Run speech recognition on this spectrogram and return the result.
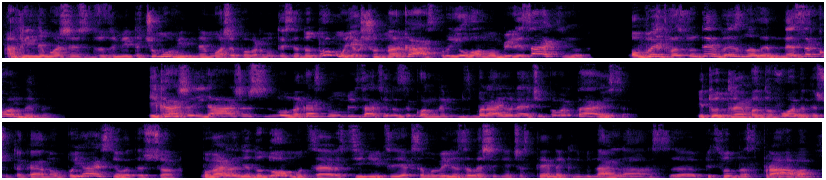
А він не може зрозуміти, чому він не може повернутися додому, якщо наказ про його мобілізацію обидва суди визнали незаконними. І каже: я ж ну, наказ про мобілізацію незаконним, збираю речі, повертаюся. І тут треба доводити, що таке, ну, пояснювати, що Повернення додому це розцінюється як самовільне залишення частини, кримінальна підсудна справа.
